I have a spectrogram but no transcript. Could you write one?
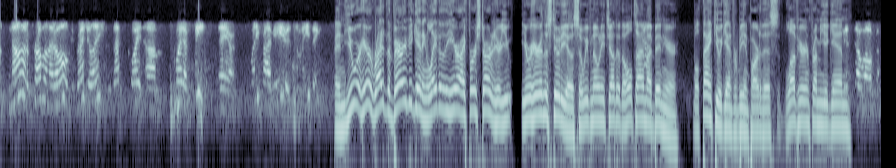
Um, problem at all. Congratulations. That's quite um quite a feat there. Twenty five years, amazing. And you were here right at the very beginning, late of the year I first started here. You you were here in the studio, so we've known each other the whole time I've been here. Well, thank you again for being part of this. Love hearing from you again, You're so welcome.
